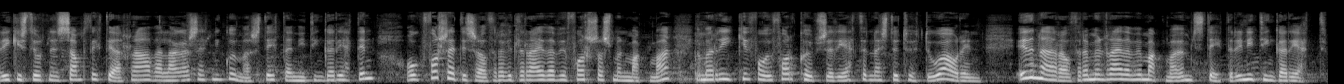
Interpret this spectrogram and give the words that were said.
Ríkistjórnin samþykti að hraða lagasetningu um að stitta nýtingaréttin og forsætisráðra vil ræða við forsvarsmenn magma um að ríkið fái forkaupsrétt til næstu 20 árin. Yðnaðaráðra mun ræða við magma um stittri nýtingarétt.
